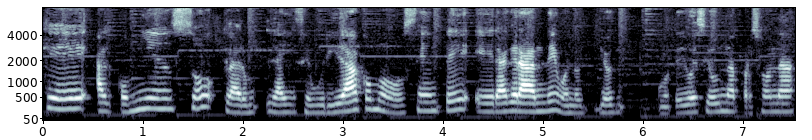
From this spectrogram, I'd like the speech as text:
que al comienzo, claro, la inseguridad como docente era grande. Bueno, yo, como te digo, he sido una persona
